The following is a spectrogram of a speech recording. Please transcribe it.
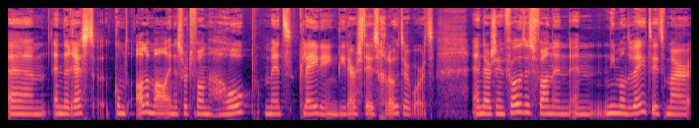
Ehm, en de rest komt allemaal in een soort van hoop met kleding die daar steeds groter wordt. En daar zijn foto's van en, en niemand weet dit, maar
